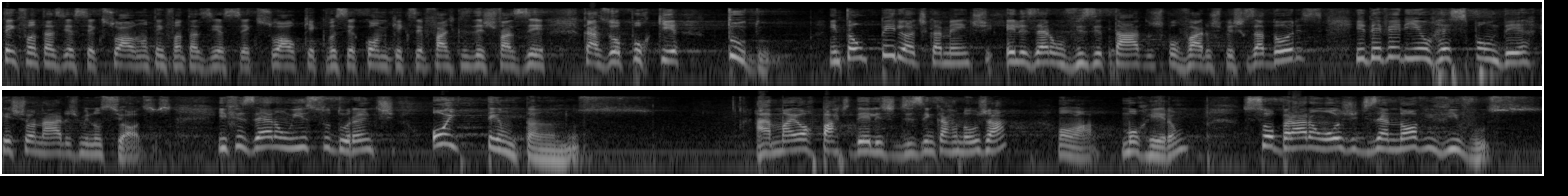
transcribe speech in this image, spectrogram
tem fantasia sexual, não tem fantasia sexual, o que, é que você come, o que, é que você faz, o que você deixa de fazer, casou, por quê, tudo. Então, periodicamente, eles eram visitados por vários pesquisadores e deveriam responder questionários minuciosos. E fizeram isso durante 80 anos. A maior parte deles desencarnou já, morreram. Sobraram hoje 19 vivos.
